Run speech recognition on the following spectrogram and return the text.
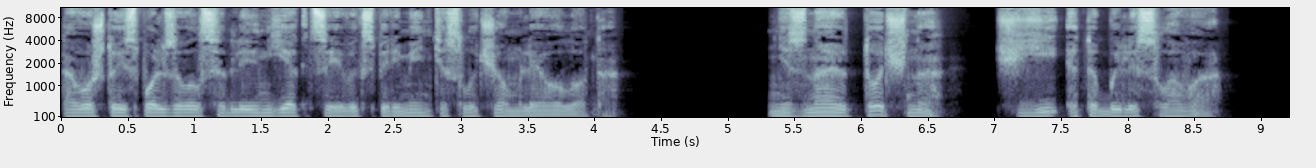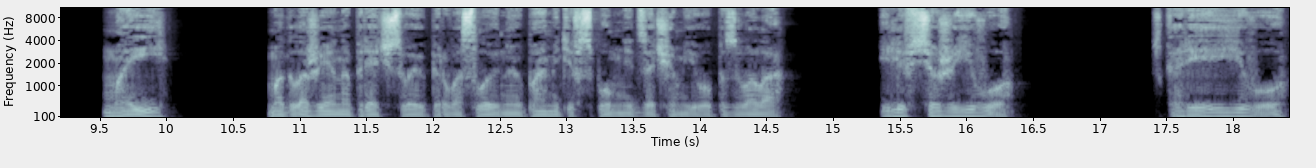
Того, что использовался для инъекции в эксперименте с лучом Леолота. Не знаю точно, чьи это были слова. Мои? Могла же я напрячь свою первослойную память и вспомнить, зачем его позвала. Или все же его? Скорее его.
